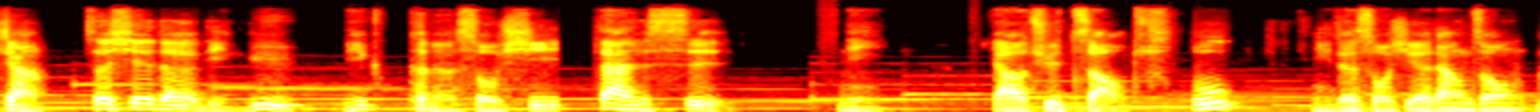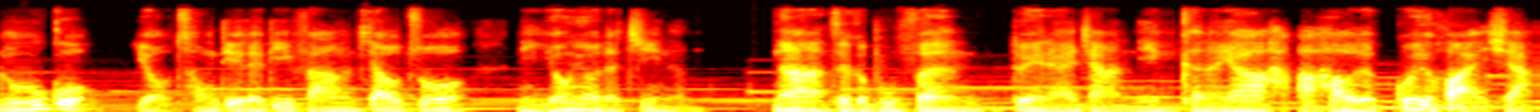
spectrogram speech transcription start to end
讲这些的领域你可能熟悉，但是你要去找出你的熟悉的当中，如果有重叠的地方叫做你拥有的技能，那这个部分对你来讲，你可能要好好的规划一下。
